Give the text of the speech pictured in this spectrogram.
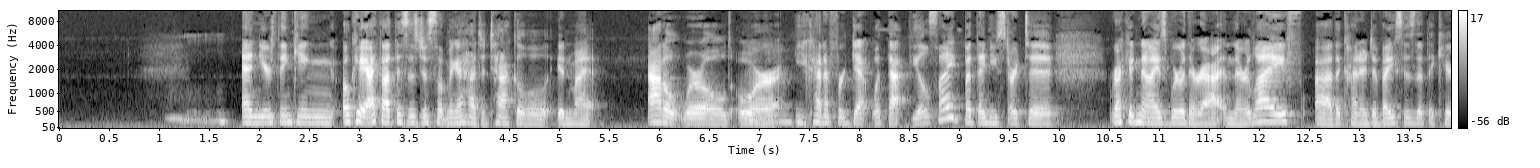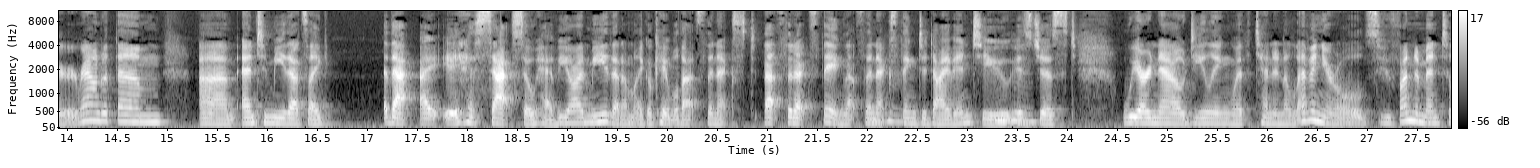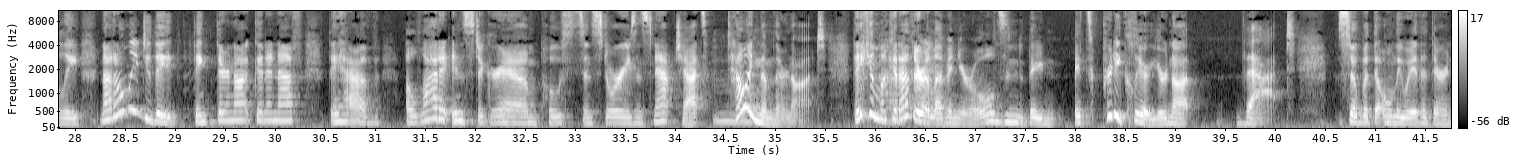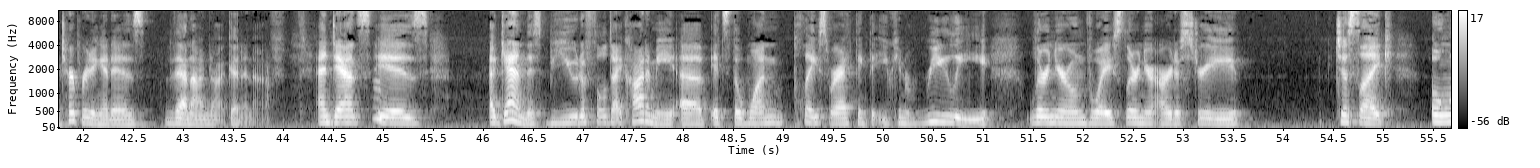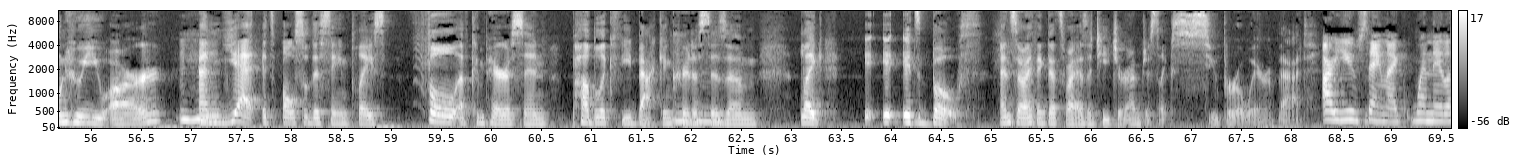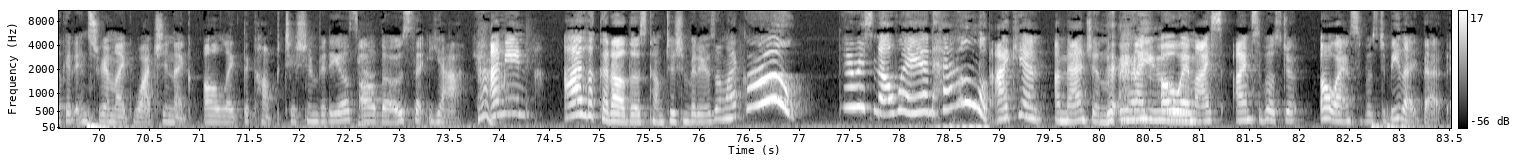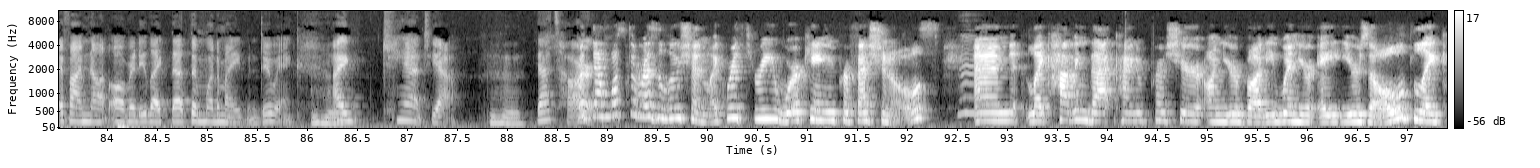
And you're thinking, okay, I thought this is just something I had to tackle in my adult world, or you kind of forget what that feels like, but then you start to recognize where they're at in their life, uh, the kind of devices that they carry around with them. Um, and to me, that's like, that I, it has sat so heavy on me that I'm like, okay, well, that's the next, that's the next thing. That's the next mm-hmm. thing to dive into mm-hmm. is just, we are now dealing with 10 and 11 year olds who fundamentally, not only do they think they're not good enough, they have a lot of Instagram posts and stories and Snapchats mm-hmm. telling them they're not. They can look at other 11 year olds and they, it's pretty clear you're not that. So, but the only way that they're interpreting it is, then I'm not good enough. And dance is, again, this beautiful dichotomy of it's the one place where I think that you can really learn your own voice, learn your artistry, just like own who you are. Mm-hmm. And yet it's also the same place full of comparison, public feedback and mm-hmm. criticism. Like it, it, it's both. And so I think that's why as a teacher, I'm just like super aware of that. Are you saying like when they look at Instagram, like watching like all like the competition videos, all those that yeah. Yeah. I mean, I look at all those competition videos. I'm like, girl, there is no way in hell. I can't imagine But being like, you- oh, am I? s- I'm supposed to. Oh, I'm supposed to be like that. If I'm not already like that, then what am I even doing? Mm-hmm. I can't. Yeah. That's hard. But then what's the resolution? Like we're three working professionals and like having that kind of pressure on your body when you're 8 years old like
